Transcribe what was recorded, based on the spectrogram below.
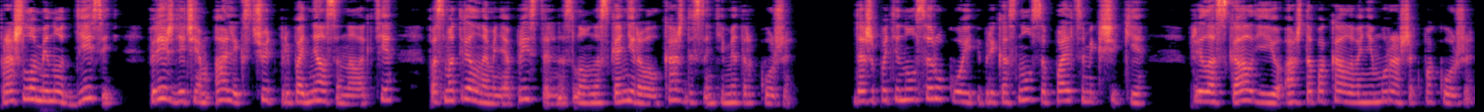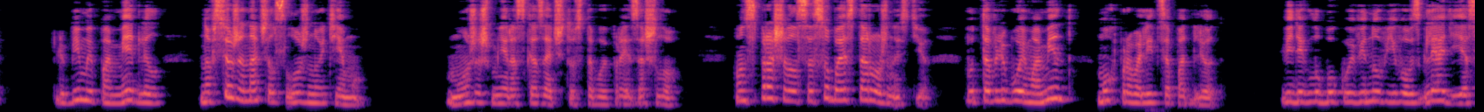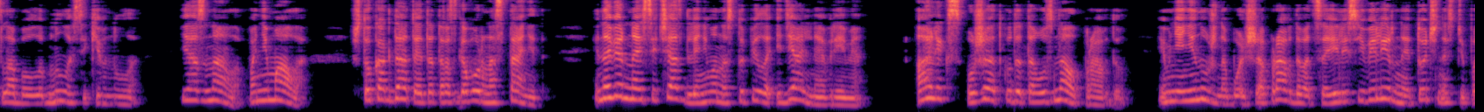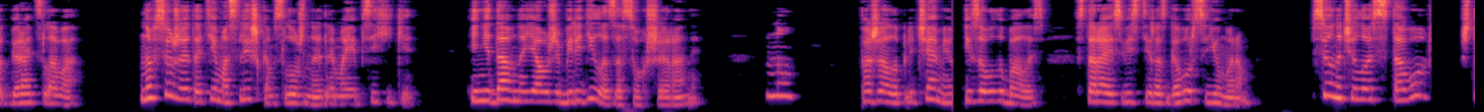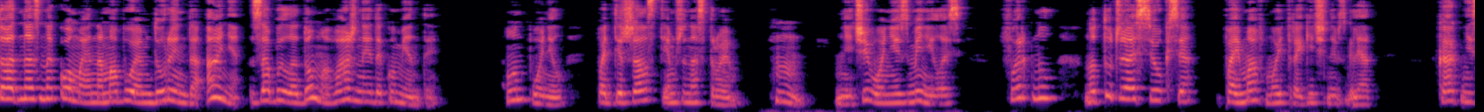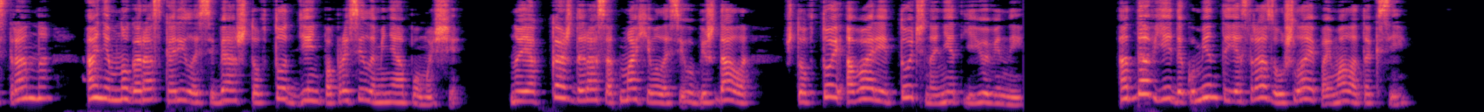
Прошло минут десять, прежде чем Алекс чуть приподнялся на локте, посмотрел на меня пристально, словно сканировал каждый сантиметр кожи. Даже потянулся рукой и прикоснулся пальцами к щеке, приласкал ее аж до покалывания мурашек по коже. Любимый помедлил, но все же начал сложную тему. «Можешь мне рассказать, что с тобой произошло?» Он спрашивал с особой осторожностью, будто в любой момент мог провалиться под лед. Видя глубокую вину в его взгляде, я слабо улыбнулась и кивнула. Я знала, понимала, что когда-то этот разговор настанет, И, наверное, сейчас для него наступило идеальное время. Алекс уже откуда-то узнал правду, и мне не нужно больше оправдываться или с ювелирной точностью подбирать слова. Но все же эта тема слишком сложная для моей психики. И недавно я уже бередила засохшие раны. Ну, пожала плечами и заулыбалась, стараясь вести разговор с юмором. Все началось с того, что одна знакомая нам обоим дурында Аня забыла дома важные документы. Он понял, поддержал с тем же настроем. Хм, ничего не изменилось. Фыркнул, но тут же осекся, поймав мой трагичный взгляд. Как ни странно, Аня много раз корила себя, что в тот день попросила меня о помощи. Но я каждый раз отмахивалась и убеждала, что в той аварии точно нет ее вины. Отдав ей документы, я сразу ушла и поймала такси.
